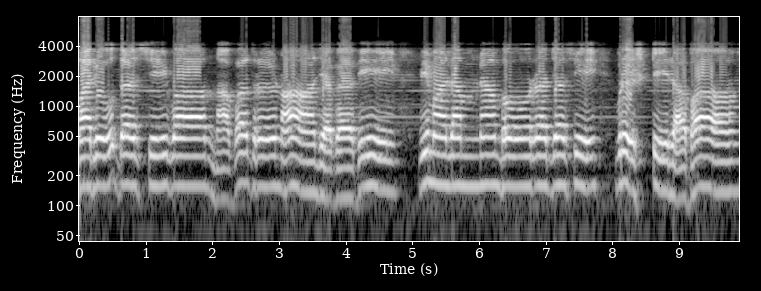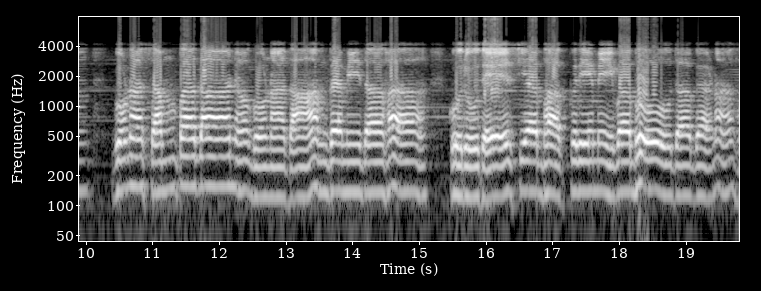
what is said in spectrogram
मरुदशिवा नवदृणा जगति विमलं नभोरजसि वृष्टिरभां गुणसम्पदानुगुणतां गमिदः कुरुदेस्य भक्तिमिव भूतगणः।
